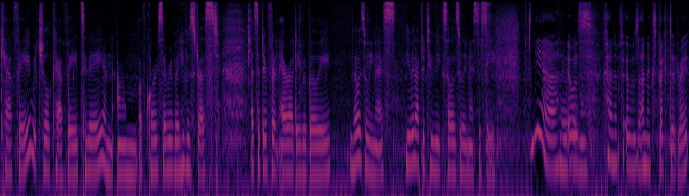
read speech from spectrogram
cafe, Ritual Cafe, today, and um, of course, everybody was dressed as a different era David Bowie. That was really nice. Even after two weeks, that was really nice to see. Yeah, it was nice. kind of it was unexpected, right?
